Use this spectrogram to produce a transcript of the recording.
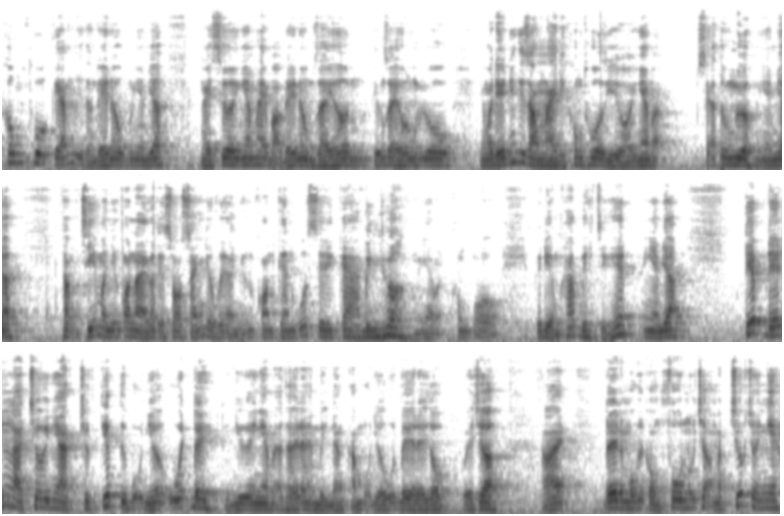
không thua kém gì thằng Denon anh em nhé ngày xưa anh em hay bảo Denon dày hơn, tiếng dày hơn Onkyo. Nhưng mà đến những cái dòng này thì không thua gì rồi anh em ạ. Sẽ tương đương anh em nhé thậm chí mà những con này có thể so sánh được với cả những con Kenwood Serica bình thường anh em ạ. Không có cái điểm khác biệt gì hết anh em nhé tiếp đến là chơi nhạc trực tiếp từ bộ nhớ USB thì như anh em đã thấy đây, mình đang cắm bộ nhớ USB ở đây rồi thấy chưa? Đấy đây là một cái cổng phone hỗ trợ mặt trước cho anh em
